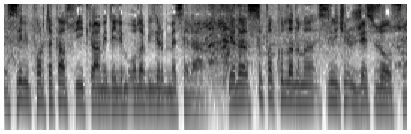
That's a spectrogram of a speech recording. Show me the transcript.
E, size bir portakal suyu ikram edelim olabilir mesela. Ya da spa kullanımı sizin için ücretsiz olsun.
